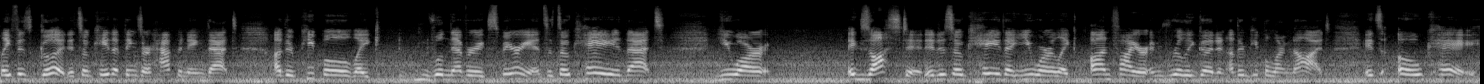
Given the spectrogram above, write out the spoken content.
life is good? It's okay that things are happening that other people like will never experience. It's okay that you are exhausted. It is okay that you are like on fire and really good and other people are not. It's okay.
